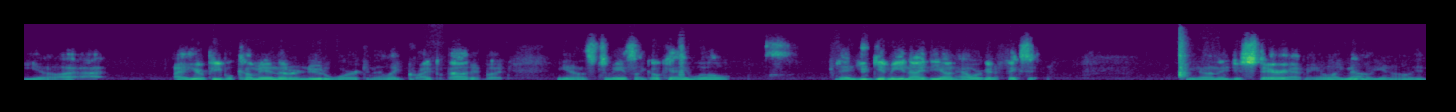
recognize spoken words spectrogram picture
you know. I, I hear people come in that are new to work and they like gripe about it, but you know, it's, to me, it's like, okay, well, then you give me an idea on how we're going to fix it. You know, and they just stare at me. I'm like, no, you know, it,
